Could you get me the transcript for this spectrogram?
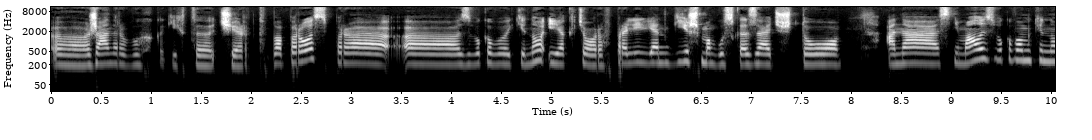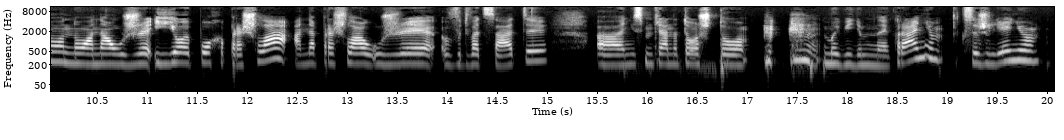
жанровых каких-то черт. Вопрос вопрос про э, звуковое кино и актеров. Про Лилиан Гиш могу сказать, что она снималась в звуковом кино, но она уже, ее эпоха прошла, она прошла уже в 20-е, э, несмотря на то, что мы видим на экране, к сожалению, а,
